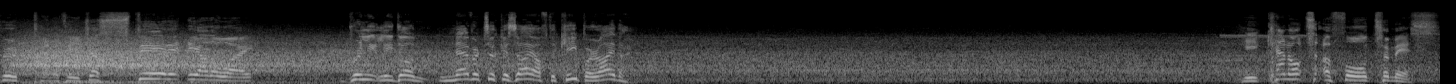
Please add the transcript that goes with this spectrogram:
Good penalty, just steered it the other way. Brilliantly done. Never took his eye off the keeper either. He cannot afford to miss.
